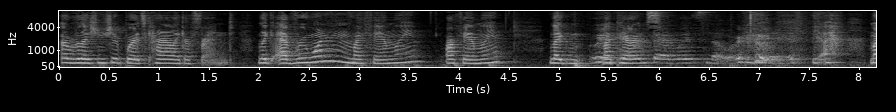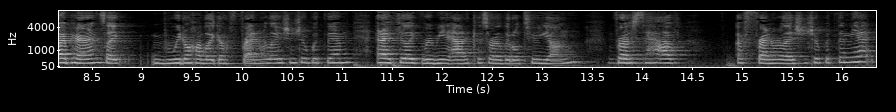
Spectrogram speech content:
a relationship where it's kind of like a friend. Like everyone in my family, our family, like my parents, Families, no, we're related. yeah, my parents like we don't have like a friend relationship with them, and I feel like Ruby and Atticus are a little too young for us to have a friend relationship with them yet.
